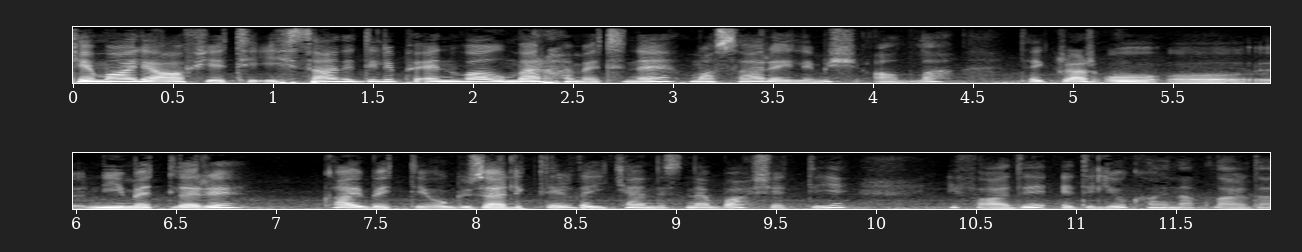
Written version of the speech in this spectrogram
Kemali afiyeti ihsan edilip enva-ı merhametine mazhar eylemiş Allah. Tekrar o, o nimetleri kaybettiği, o güzellikleri de kendisine bahşettiği ifade ediliyor kaynaklarda.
